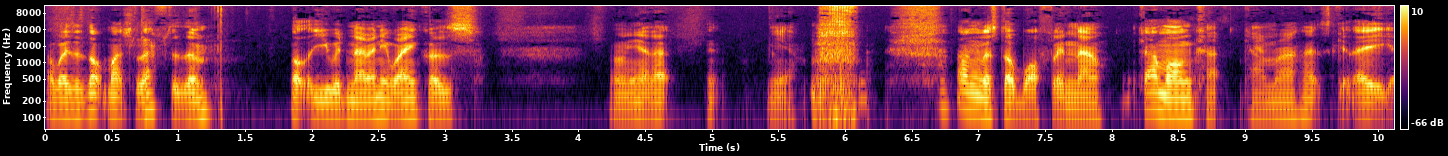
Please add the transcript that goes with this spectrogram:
Otherwise, there's not much left of them. Not that you would know anyway, because... Oh, yeah, that... yeah. I'm to stop waffling now. Come on, ca camera. Let's get... There you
